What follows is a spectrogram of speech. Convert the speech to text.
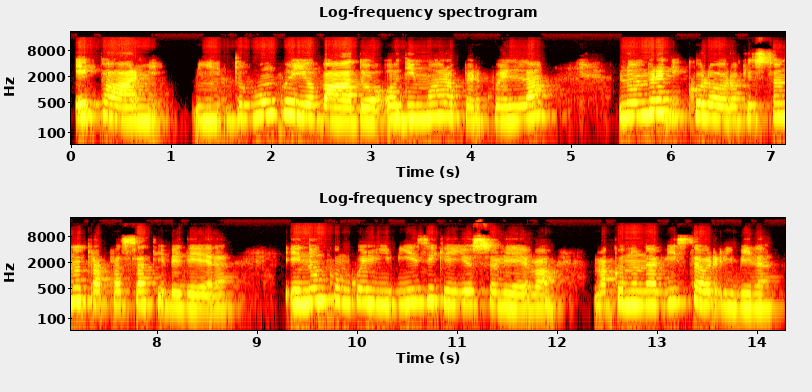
e parmi, dovunque io vado o dimoro per quella, l'ombre di coloro che sono trapassati vedere, e non con quegli visi che io soleva, ma con una vista orribile.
